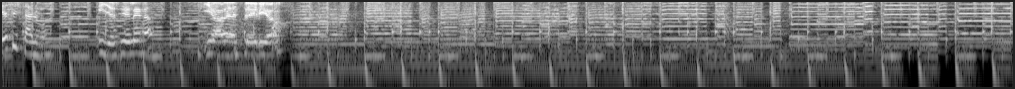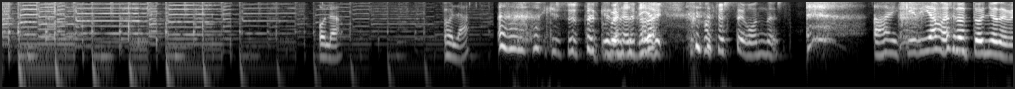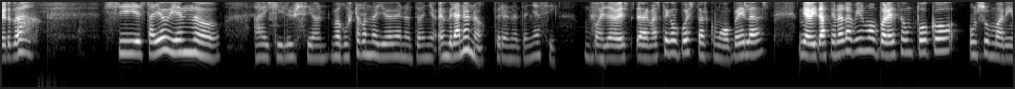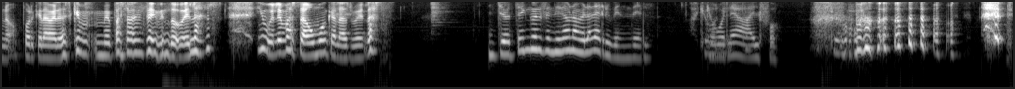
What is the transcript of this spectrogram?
Yo soy Salma. Y yo soy Elena. Y ahora en serio. Hola. Hola. qué susto es que Buenos nos días. unos segundos. Ay, qué día más de otoño, de verdad. Sí, está lloviendo. Ay, qué ilusión. Me gusta cuando llueve en otoño. En verano no, pero en otoño sí. Vaya ves, además tengo puestas como velas. Mi habitación ahora mismo parece un poco un submarino, porque la verdad es que me he pasado encendiendo velas y huele más a humo que a las velas. Yo tengo encendida una vela de Rivendell, Ay, qué que huele a elfo. Qué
